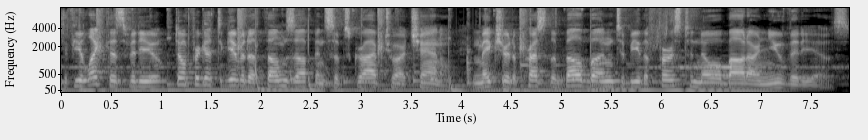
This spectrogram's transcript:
If you liked this video, don't forget to give it a thumbs up and subscribe to our channel. And make sure to press the bell button to be the first to know about our new videos.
